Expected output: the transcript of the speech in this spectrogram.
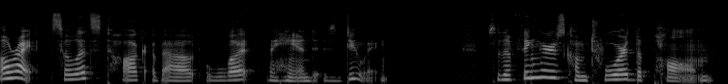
All right, so let's talk about what the hand is doing. So the fingers come toward the palm.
